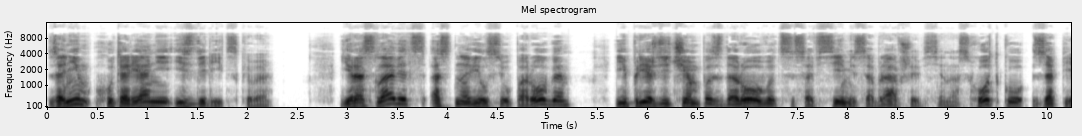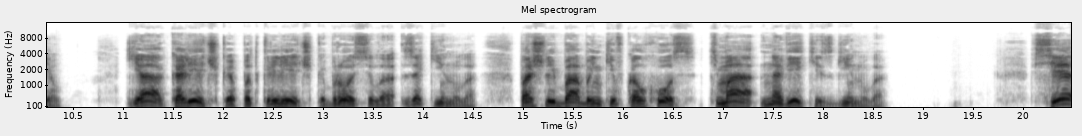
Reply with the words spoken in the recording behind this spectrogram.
за ним хуторяне из Делицкого. Ярославец остановился у порога и, прежде чем поздороваться со всеми собравшимися на сходку, запел. Я колечко под крылечко бросила, закинула. Пошли бабоньки в колхоз, тьма навеки сгинула. Все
